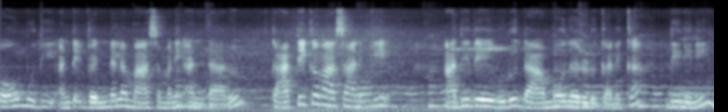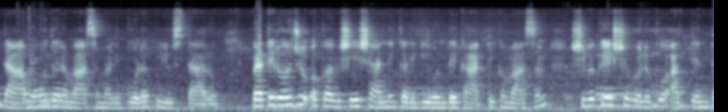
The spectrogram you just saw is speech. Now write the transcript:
కౌముది అంటే వెన్నెల మాసమని అంటారు. కార్తీక మాసానికి అధిదేవుడు దామోదరుడు కనుక దీనిని దామోదర మాసం అని కూడా పిలుస్తారు. ప్రతిరోజు ఒక విశేషాన్ని కలిగి ఉండే కార్తీక మాసం శివకేశవులకు అత్యంత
